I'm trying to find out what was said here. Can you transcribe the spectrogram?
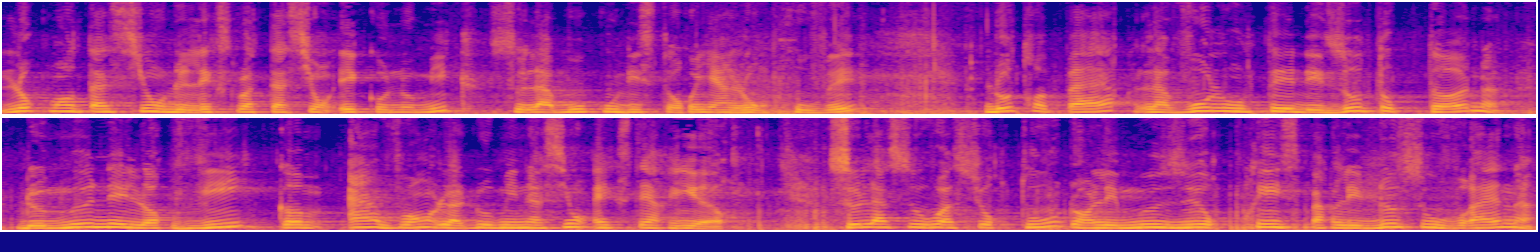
l'augmentation de l'exploitation économique, cela beaucoup d'historiens l'ont prouvé. D'autre part, la volonté des autochtones de mener leur vie comme avant la domination extérieure. Cela se voit surtout dans les mesures prises par les deux souveraines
